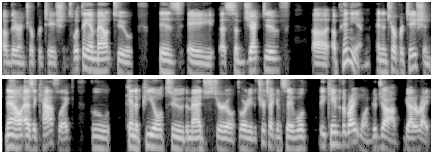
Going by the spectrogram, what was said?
of their interpretations. What they amount to is a, a subjective uh, opinion and interpretation. Now, as a Catholic who can appeal to the magisterial authority of the church, I can say, well, they came to the right one. Good job. Got it right.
